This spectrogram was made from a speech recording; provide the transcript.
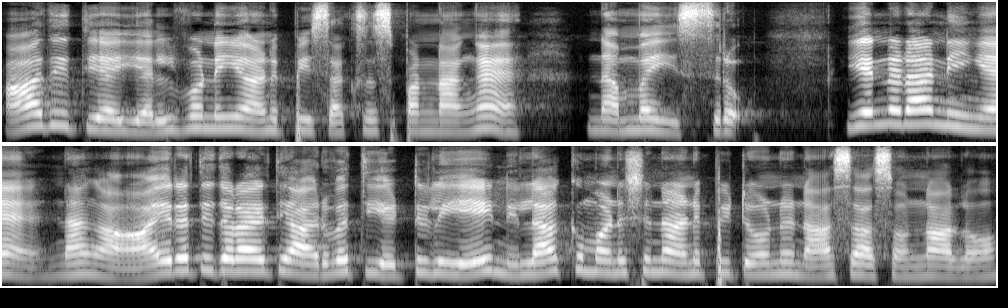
ஆதித்யா எல்வனையும் அனுப்பி சக்ஸஸ் பண்ணாங்க நம்ம இஸ்ரோ. என்னடா நீங்கள் நாங்கள் ஆயிரத்தி தொள்ளாயிரத்தி அறுபத்தி எட்டுலேயே நிலாக்கு மனுஷனை அனுப்பிட்டோன்னு நாசா சொன்னாலும்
